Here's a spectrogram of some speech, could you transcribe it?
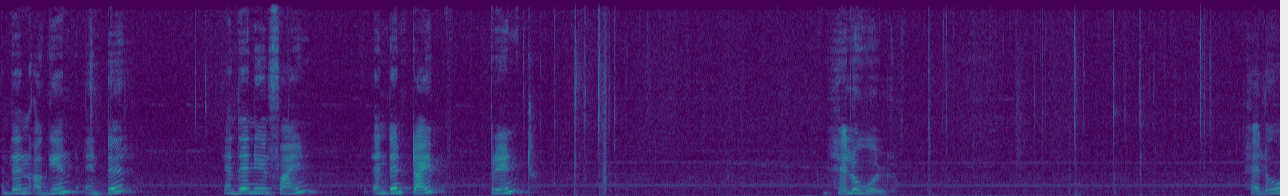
And then again enter. And then you will find and then type print hello world hello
